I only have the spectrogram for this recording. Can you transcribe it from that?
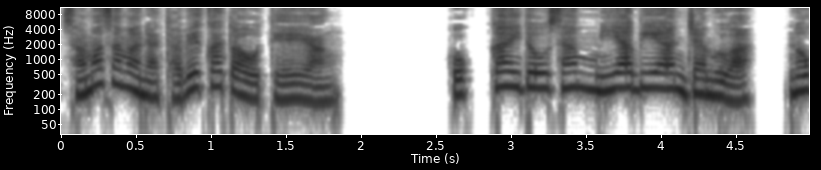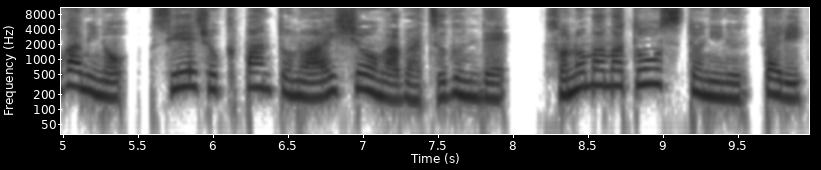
様々な食べ方を提案。北海道産みやびアンジャムは、野上の生食パンとの相性が抜群で、そのままトーストに塗ったり、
